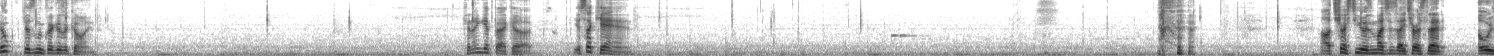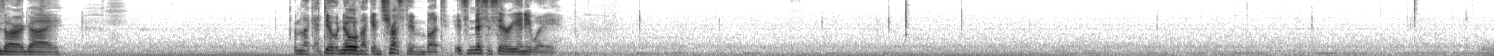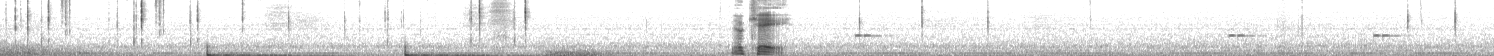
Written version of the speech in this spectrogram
Nope, doesn't look like there's a coin. Can I get back up? Yes, I can. I'll trust you as much as I trust that Ozar guy. I'm like, I don't know if I can trust him, but it's necessary anyway. Okay.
